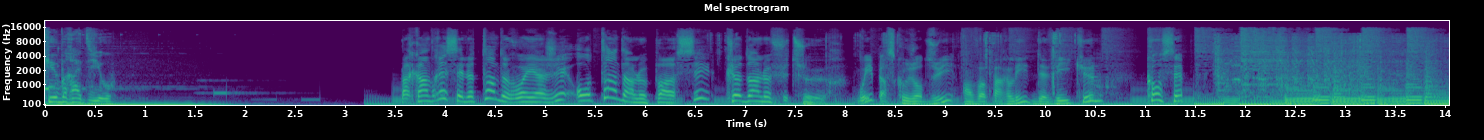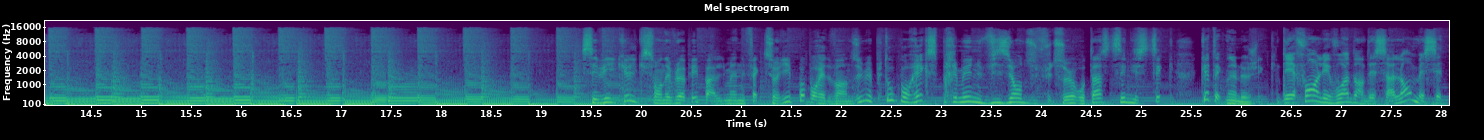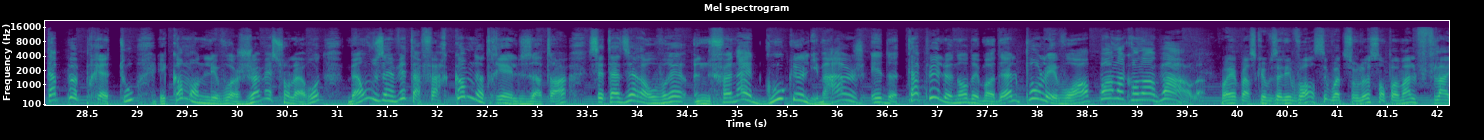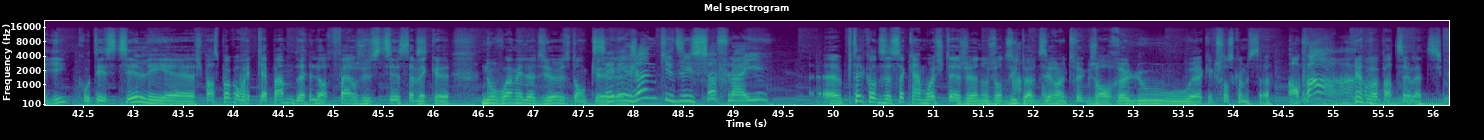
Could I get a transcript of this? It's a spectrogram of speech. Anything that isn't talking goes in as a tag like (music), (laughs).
Cube Radio. Marc-André, c'est le temps de voyager autant dans le passé que dans le futur. Oui, parce qu'aujourd'hui, on va parler de véhicules concept. Ces véhicules qui sont développés par les manufacturiers, pas pour être vendus, mais plutôt pour exprimer une vision du futur, autant stylistique que technologique. Des fois, on les voit dans des salons, mais c'est à peu près tout. Et comme on ne les voit jamais sur la route, ben, on vous invite à faire comme notre réalisateur, c'est-à-dire à ouvrir une fenêtre Google Images et de taper le nom des modèles pour les voir pendant qu'on en parle. Oui, parce que vous allez voir, ces voitures-là sont pas mal flyées côté style et euh, je pense pas qu'on va être capable de leur faire justice avec euh, nos voix mélodieuses. Donc, C'est euh, les jeunes qui disent ça, flyer. Euh, peut-être qu'on disait ça quand moi j'étais jeune. Aujourd'hui, ils doivent dire un truc genre relou ou euh, quelque chose comme ça. On part! (laughs) on va partir là-dessus.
